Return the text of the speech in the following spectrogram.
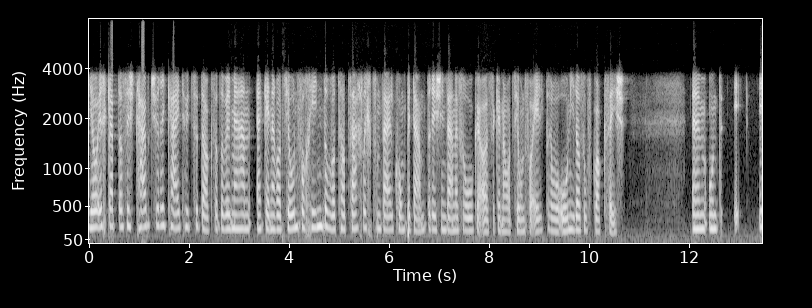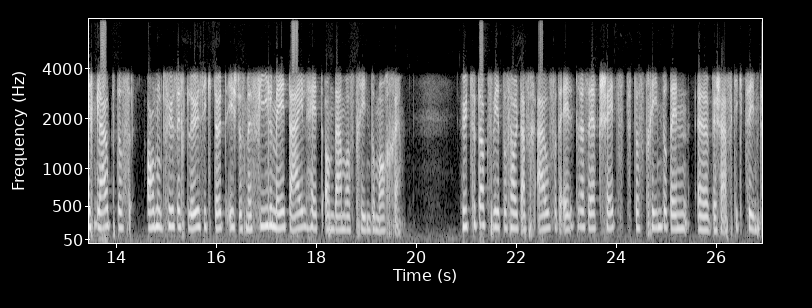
Ja, ich glaube, das ist die Hauptschwierigkeit heutzutage, oder? Weil wir haben eine Generation von Kindern, die tatsächlich zum Teil kompetenter ist in diesen Fragen als eine Generation von Eltern, die ohne das aufgewachsen ist. Ähm, und ich, ich glaube, dass an und für sich die Lösung dort ist, dass man viel mehr Teil hat an dem, was die Kinder machen. Heutzutage wird das halt einfach auch von den Eltern sehr geschätzt, dass die Kinder dann äh, beschäftigt sind,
